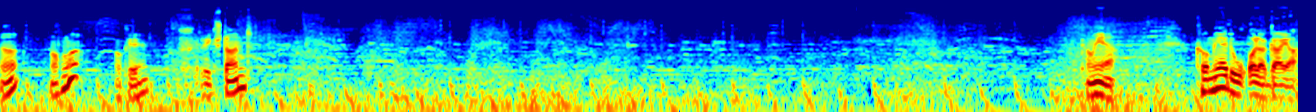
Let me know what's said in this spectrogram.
Ja, nochmal? Okay. Schrägstand. Komm her, du oller Geier.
